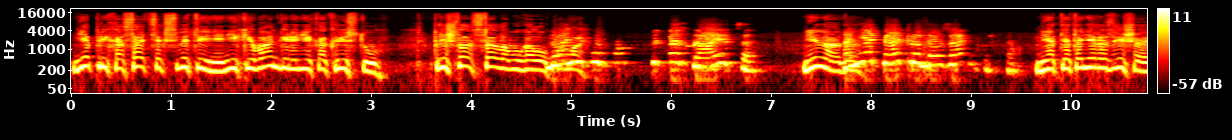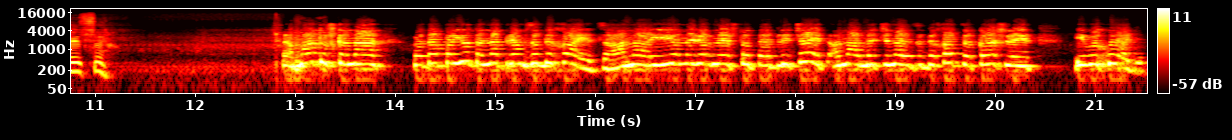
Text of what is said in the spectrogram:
не прикасаться к святыне, ни к Евангелию, ни ко Христу. Пришла, стала в уголок. Но они прикасаются. Не надо. Они опять продолжают. Нет, это не разрешается. А матушка, она, когда поет, она прям задыхается. Она, ее, наверное, что-то обличает, она начинает задыхаться, кашляет и выходит.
